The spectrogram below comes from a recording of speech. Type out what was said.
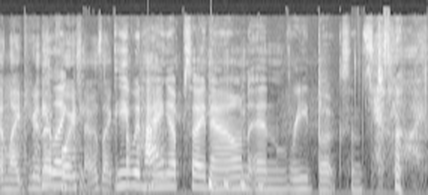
and like hear He, that like, voice, I was like, he would "Hi." hang upside down and read books and stuff. Yes.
